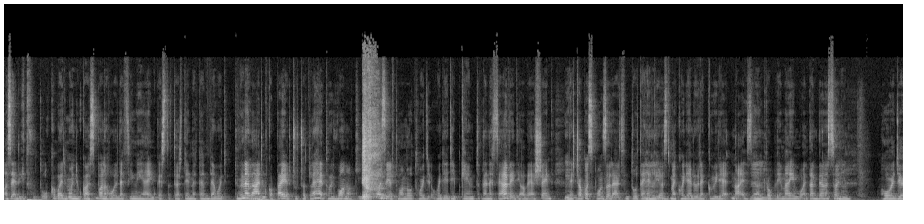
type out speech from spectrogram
az elitfutók, vagy mondjuk azt valahol definiáljuk ezt a történetet, de hogy tőle várjuk a pályacsúcsot, lehet, hogy van, aki azért van ott, hogy, hogy egyébként benne felvédi a versenyt, de csak a szponzorált futó teheti azt meg, hogy előre küldje. Na, ezzel problémáim voltak, de az, hogy, hogy,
